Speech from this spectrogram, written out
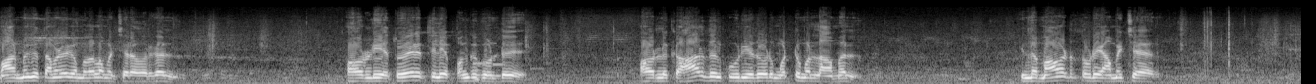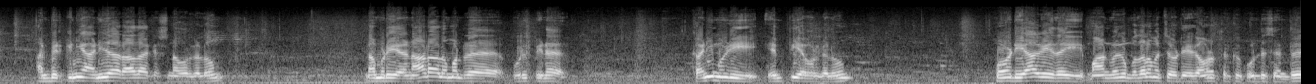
மாண்புமிகு தமிழக முதலமைச்சர் அவர்கள் அவருடைய துயரத்திலே பங்கு கொண்டு அவர்களுக்கு ஆறுதல் கூறியதோடு மட்டுமல்லாமல் இந்த மாவட்டத்துடைய அமைச்சர் அன்பிற்கினிய அனிதா ராதாகிருஷ்ணன் அவர்களும் நம்முடைய நாடாளுமன்ற உறுப்பினர் கனிமொழி எம்பி அவர்களும் உடனடியாக இதை மாண்புமிகு முதலமைச்சருடைய கவனத்திற்கு கொண்டு சென்று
